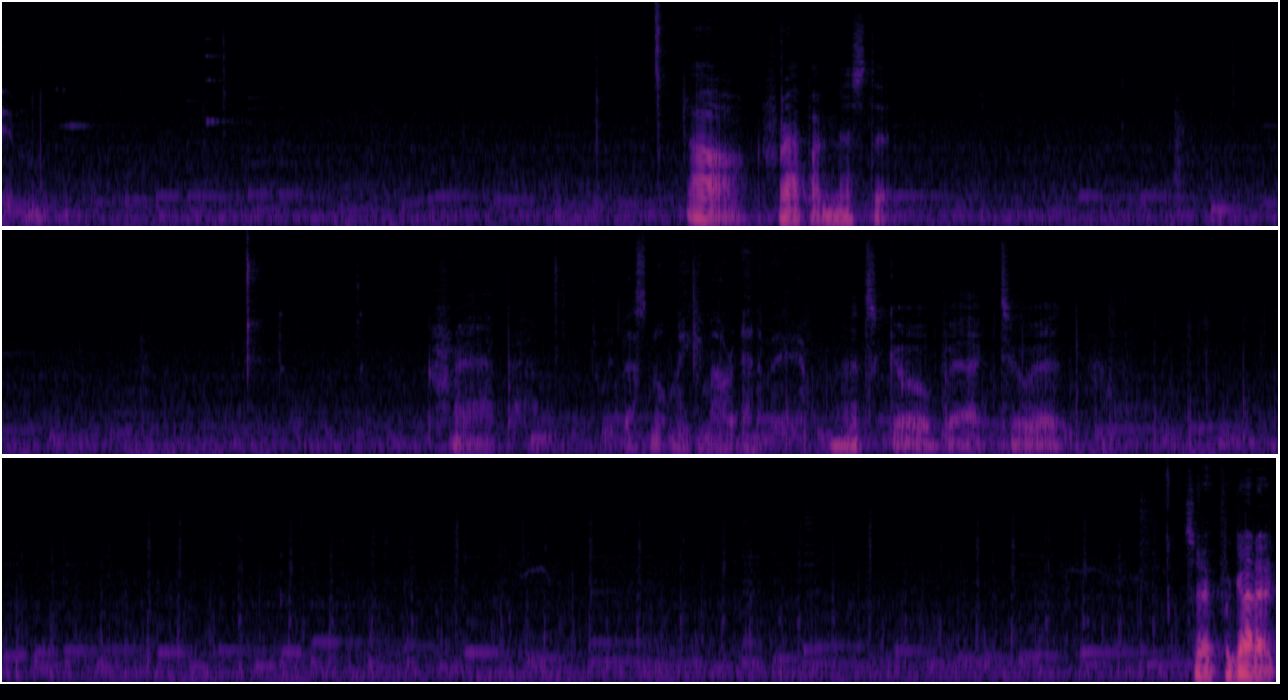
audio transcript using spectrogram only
him. Oh crap, I missed it. We'd not make him our enemy. Let's go back to it. So I forgot a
